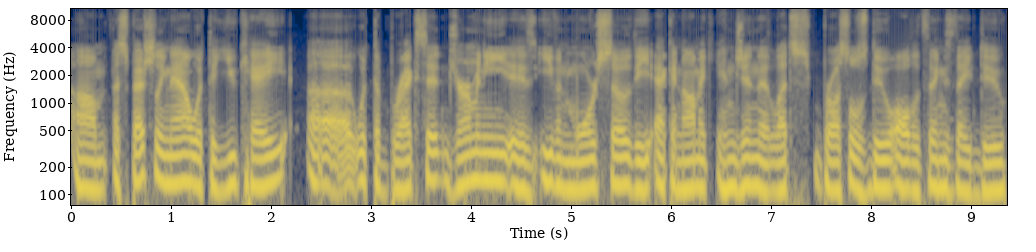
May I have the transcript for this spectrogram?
um, especially now with the UK, uh, with the Brexit. Germany is even more so the economic engine that lets Brussels do all the things they do.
